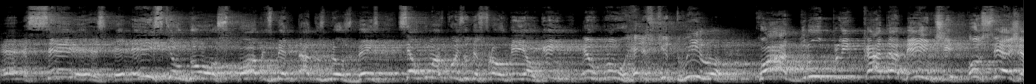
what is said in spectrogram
é, se, é, eis que eu dou aos pobres metade dos meus bens. Se alguma coisa eu defraudei alguém, eu vou restituí-lo quadruplicadamente. Ou seja,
